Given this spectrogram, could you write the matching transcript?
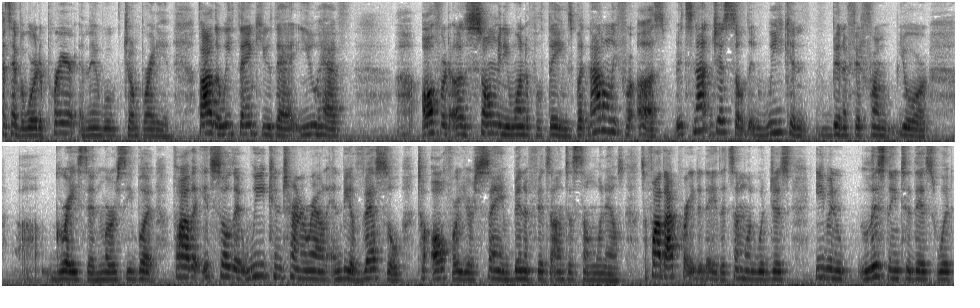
Let's have a word of prayer and then we'll jump right in. Father, we thank you that you have uh, offered us so many wonderful things, but not only for us, it's not just so that we can benefit from your uh, grace and mercy. But Father, it's so that we can turn around and be a vessel to offer your same benefits unto someone else. So, Father, I pray today that someone would just, even listening to this, would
